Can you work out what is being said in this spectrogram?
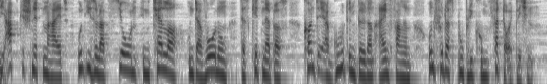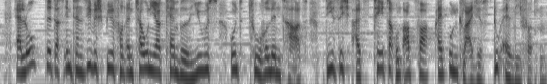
Die Abgeschnittenheit und Isolation im Keller und der Wohnung des Kidnappers konnte er gut in Bildern einfangen und für das Publikum verdeutlichen. Er lobte das intensive Spiel von Antonia Campbell Hughes und Ture Lindhardt, die sich als Täter und Opfer ein ungleiches Duell lieferten.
